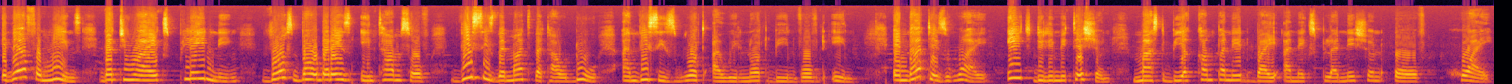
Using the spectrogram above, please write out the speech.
it therefore means that you are explaining those boundaries in terms of this is the much that I will do and this is what I will not be involved in. And that is why each delimitation must be accompanied by an explanation of why.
